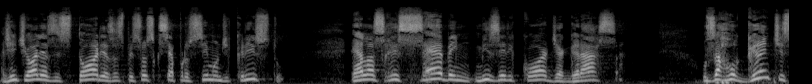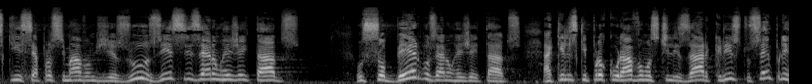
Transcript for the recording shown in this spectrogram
A gente olha as histórias, as pessoas que se aproximam de Cristo, elas recebem misericórdia, graça. Os arrogantes que se aproximavam de Jesus, esses eram rejeitados. Os soberbos eram rejeitados. Aqueles que procuravam hostilizar Cristo sempre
